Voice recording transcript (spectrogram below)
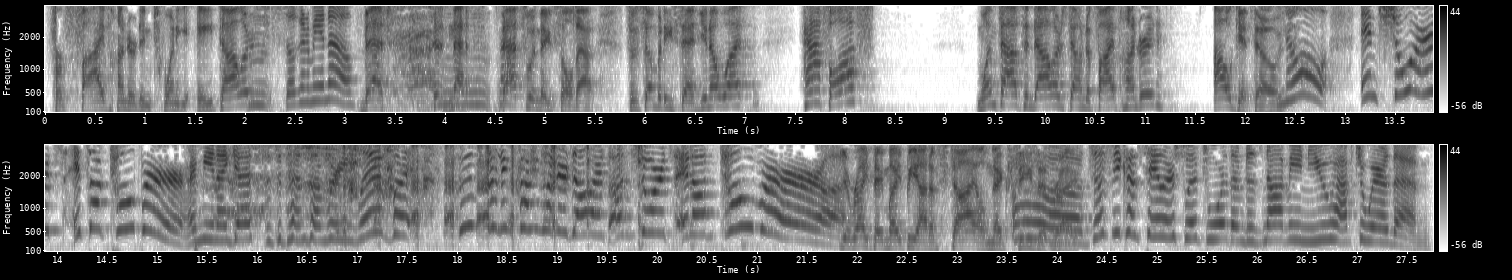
for five hundred and twenty-eight dollars. Mm, Still going to be a no. That and that's that's when they sold out. So somebody said, "You know what? Half off, one thousand dollars down to five hundred. I'll get those." No, in shorts, it's October. I mean, I guess it depends on where you live, but who's spending $500 on shorts in October? You're right. They might be out of style next season, Oh, right? Just because Taylor Swift wore them does not mean you have to wear them.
